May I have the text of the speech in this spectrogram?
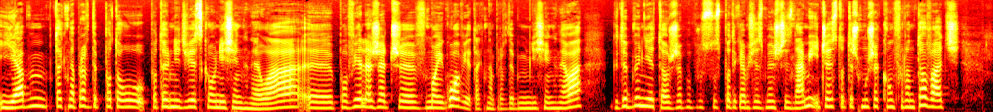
I ja bym tak naprawdę po tą, po tę niedźwiecką nie sięgnęła. E, po wiele rzeczy w mojej głowie tak naprawdę bym nie sięgnęła, gdyby nie to, że po prostu spotykam się z mężczyznami i często też muszę konfrontować E,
